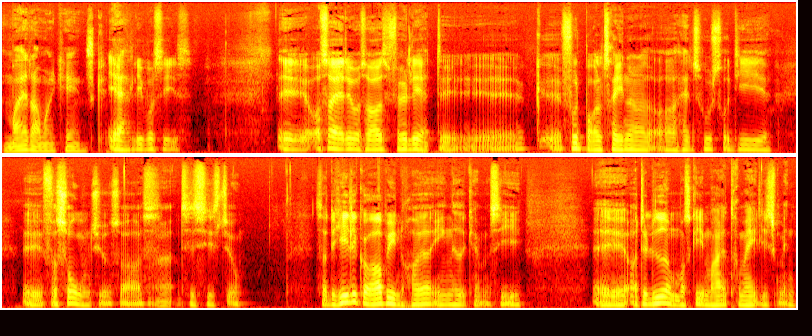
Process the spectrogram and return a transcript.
meget amerikansk. Ja, lige præcis. Øh, og så er det jo så også selvfølgelig, at øh, fodboldtræneren og hans hustru, de øh, forsones jo så også Ja. til sidst jo. Så det hele går op i en højere enhed, kan man sige. Øh, og det lyder måske meget dramatisk, men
